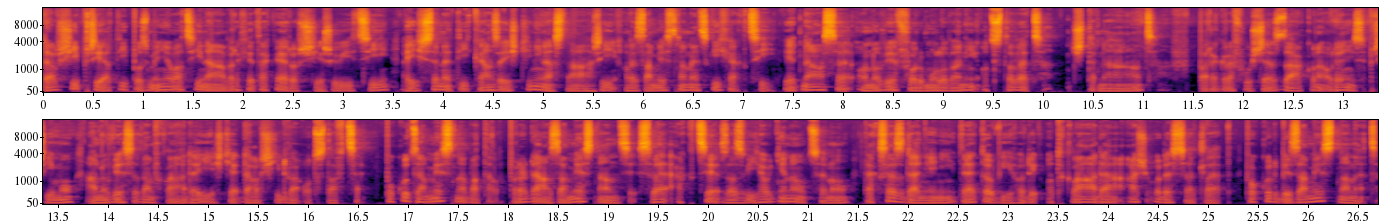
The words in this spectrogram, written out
Další přijatý pozměňovací návrh je také rozšiřující a již se netýká zajištění na stáří, ale zaměstnaneckých akcí. Jedná se o nově formulovaný odstavec 14 v paragrafu 6 zákona o daní z příjmu a nově se tam vkládají ještě další dva odstavce. Pokud zaměstnavatel prodá zaměstnanci své akcie za zvýhodněnou cenu, tak se zdanění této výhody odkládá až o 10 let. Pokud by zaměstnanec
